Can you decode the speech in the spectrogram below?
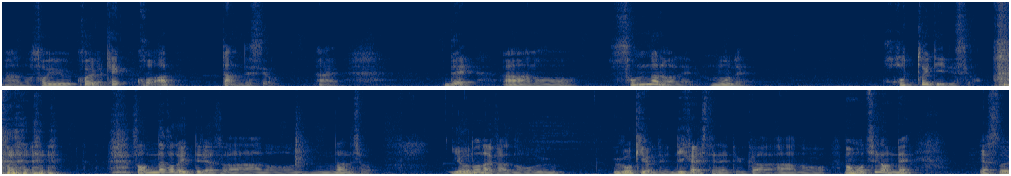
あのそういう声が結構あったんですよ。はい、であのそんなのはねもうねほっといていいですよ。そんなこと言ってるやつはあのなんでしょう世の中の動きをね理解してないというかあの、まあ、もちろんねいやそ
